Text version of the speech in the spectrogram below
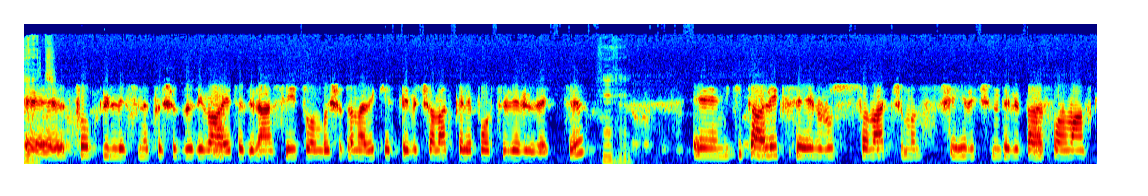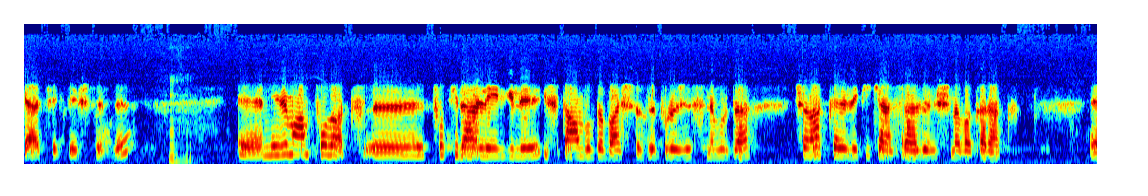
e, evet. e, top güllesini taşıdığı rivayet edilen Seyit Onbaşı'dan hareketle bir Çanakkale portreleri üretti. Hı hı. E, Nikita Alexeyev Rus sanatçımız şehir içinde bir performans gerçekleştirdi. E, Neriman Polat e, TOKİ'lerle ilgili İstanbul'da başladığı projesini burada Çanakkale'deki kentsel dönüşüme bakarak e,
